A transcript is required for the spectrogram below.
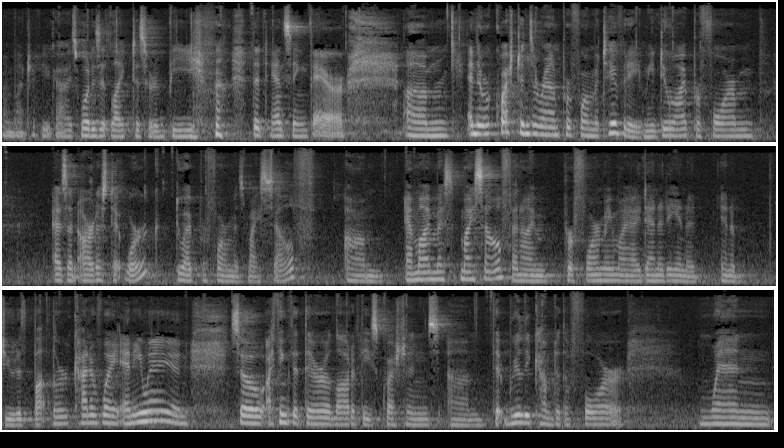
a bunch of you guys. What is it like to sort of be the dancing bear? Um, and there were questions around performativity. I mean, do I perform as an artist at work? Do I perform as myself? Um, am I myself, and I'm performing my identity in a in a Judith Butler kind of way anyway? And so I think that there are a lot of these questions um, that really come to the fore when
